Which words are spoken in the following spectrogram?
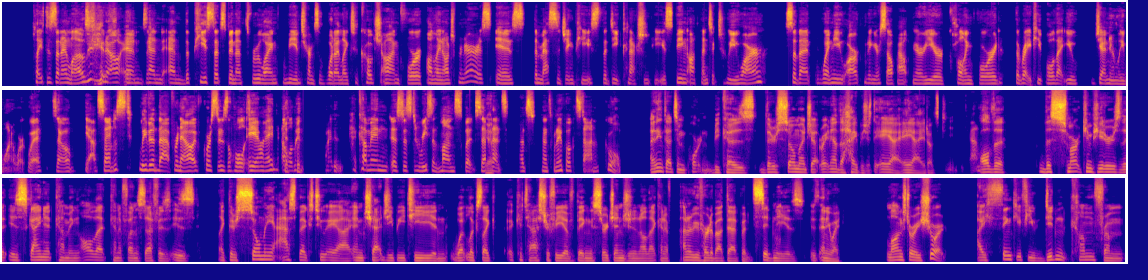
places that I love, you know, and, and, and the piece that's been a through line for me in terms of what I like to coach on for online entrepreneurs is the messaging piece, the deep connection piece, being authentic to who you are so that when you are putting yourself out there, you're calling forward the right people that you genuinely want to work with. So yeah, so I'll just leave it at that for now. Of course, there's a whole AI element come in it's just in recent months, but so yeah. that's, that's, that's what I focused on. Cool. I think that's important because there's so much out right now. The hype is just the AI, AI. Yeah. all the the smart computers that is Skynet coming, all that kind of fun stuff is is like there's so many aspects to AI and Chat GPT and what looks like a catastrophe of Bing search engine and all that kind of. I don't know if you've heard about that, but Sydney is is anyway. Long story short, I think if you didn't come from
